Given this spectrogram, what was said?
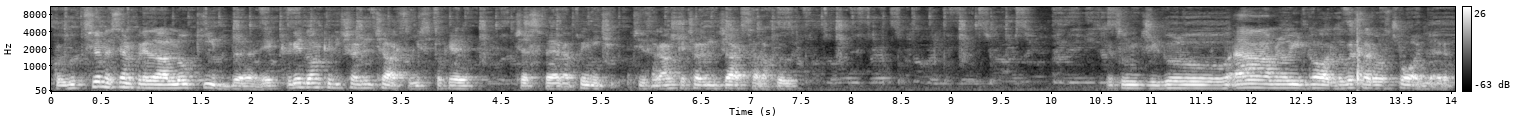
Produzione sempre da Low Kid e credo anche di Charlie Charles, visto che c'è Sfera, quindi ci, ci sarà anche Charlie Charles alla produzione. Questo un gigolo... Ah, me lo ricordo, questo era lo spoiler.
